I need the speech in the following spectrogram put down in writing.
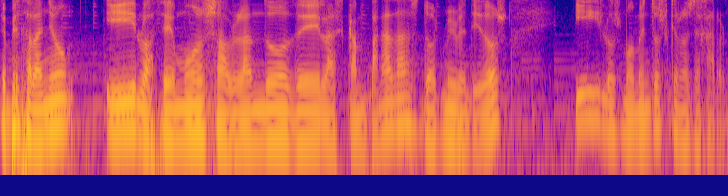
Empieza el año y lo hacemos hablando de las campanadas 2022 y los momentos que nos dejaron.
